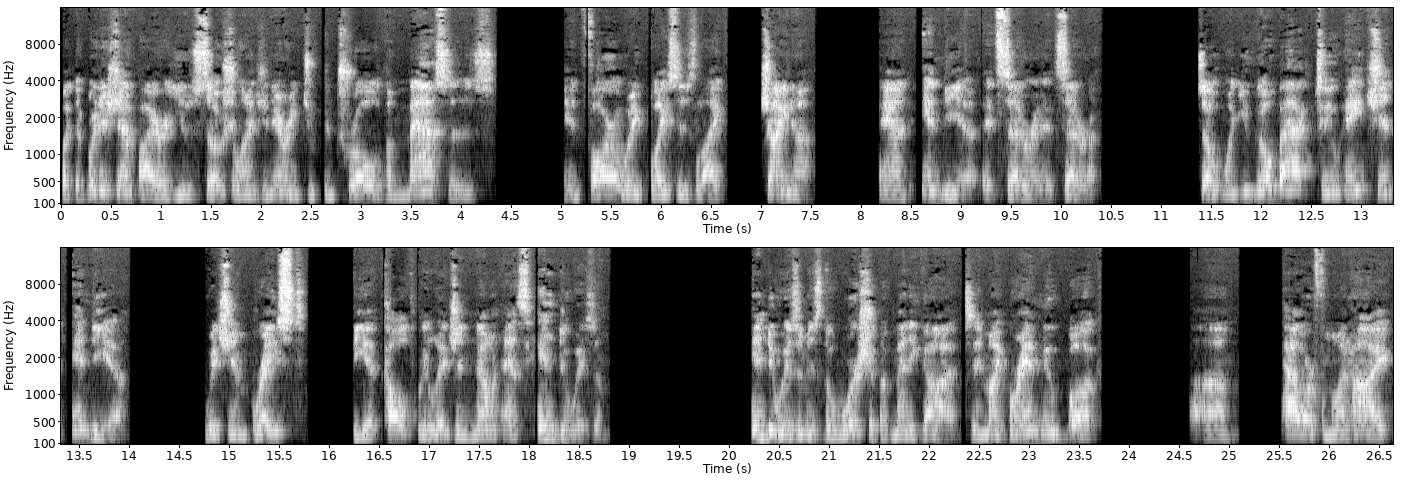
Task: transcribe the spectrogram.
but the British Empire used social engineering to control the masses in faraway places like China and India, etc., etc. So when you go back to ancient India, which embraced the occult religion known as Hinduism, Hinduism is the worship of many gods. In my brand new book, um, Power from On High,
